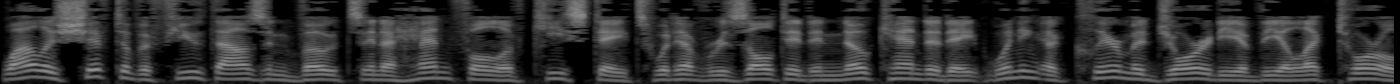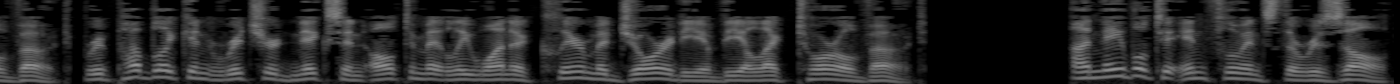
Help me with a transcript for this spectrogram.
While a shift of a few thousand votes in a handful of key states would have resulted in no candidate winning a clear majority of the electoral vote, Republican Richard Nixon ultimately won a clear majority of the electoral vote. Unable to influence the result,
